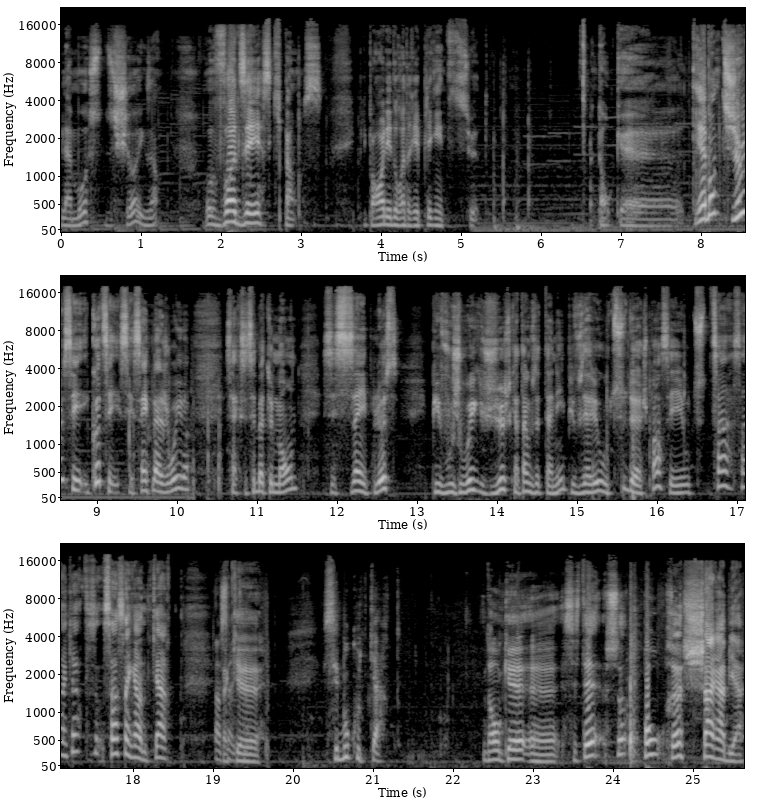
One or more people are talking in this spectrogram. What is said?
la mousse du chat, exemple, va dire ce qu'il pense. Puis il peut avoir des droits de réplique, ainsi de suite. Donc, euh, très bon petit jeu. C'est, écoute, c'est, simple à jouer. Là. C'est accessible à tout le monde. C'est 6 ans et plus. Puis vous jouez jusqu'à temps que vous êtes tanné. Puis vous avez au-dessus de, je pense, c'est au-dessus de 100, 100 cartes, 150 cartes. Fait que euh, c'est beaucoup de cartes. Donc, euh, euh, c'était ça pour Charabia.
